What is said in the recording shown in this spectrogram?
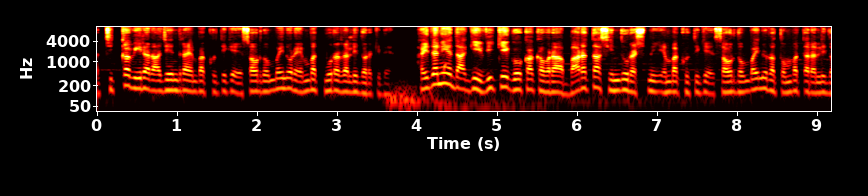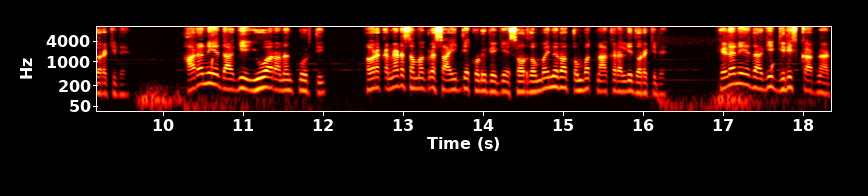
ಚಿಕ್ಕ ವೀರ ರಾಜೇಂದ್ರ ಎಂಬ ಕೃತಿಗೆ ಸಾವಿರದ ಒಂಬೈನೂರ ಎಂಬತ್ಮೂರರಲ್ಲಿ ದೊರಕಿದೆ. ಐದನೆಯದಾಗಿ ವಿ ಕೆ ಗೋಕಾಕ್ ಅವರ ಭಾರತ ಸಿಂಧು ರಶ್ಮಿ ಎಂಬ ಕೃತಿಗೆ ಸಾವಿರದ ಒಂಬೈನೂರ ತೊಂಬತ್ತರಲ್ಲಿ ದೊರಕಿದೆ. ಆರನೆಯದಾಗಿ ಯು ಆರ್ ಅನಂತಮೂರ್ತಿ ಅವರ ಕನ್ನಡ ಸಮಗ್ರ ಸಾಹಿತ್ಯ ಕೊಡುಗೆಗೆ ಸಾವಿರದ ಒಂಬೈನೂರ ತೊಂಬತ್ನಾಲ್ಕರಲ್ಲಿ ದೊರಕಿದೆ. ಏಳನೆಯದಾಗಿ ಗಿರೀಶ್ ಕಾರ್ನಾಡ್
